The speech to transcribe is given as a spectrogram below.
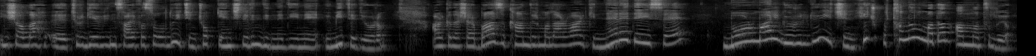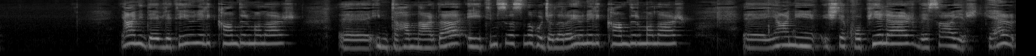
inşallah e, Türgev'in sayfası olduğu için çok gençlerin dinlediğini ümit ediyorum. Arkadaşlar bazı kandırmalar var ki neredeyse normal görüldüğü için hiç utanılmadan anlatılıyor. Yani devlete yönelik kandırmalar, e, imtihanlarda eğitim sırasında hocalara yönelik kandırmalar, e, yani işte kopyeler vesaire. Her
